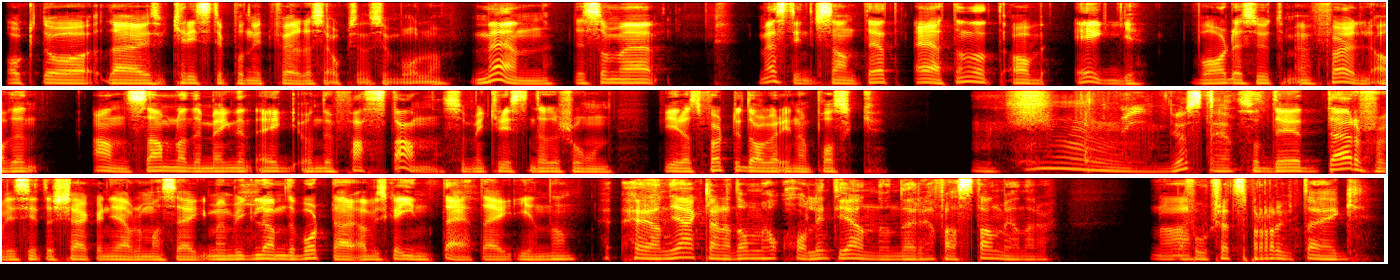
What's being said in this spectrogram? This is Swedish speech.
Och då där är Kristi på nytt födelse också en symbol. Då. Men det som är mest intressant är att ätandet av ägg var dessutom en följd av den ansamlade mängden ägg under fastan som i kristen tradition firas 40 dagar innan påsk. Mm, just det. Så det är därför vi sitter och käkar en jävla massa ägg. Men vi glömde bort det här, att vi ska inte äta ägg innan. Hönjäklarna, de håller inte igen under fastan menar du? De Nej. fortsätter spruta ägg.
